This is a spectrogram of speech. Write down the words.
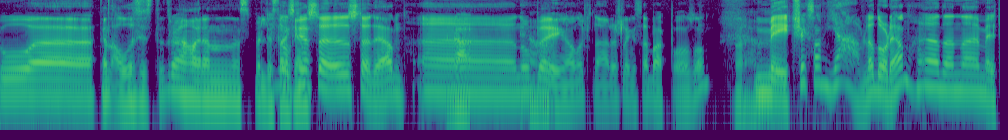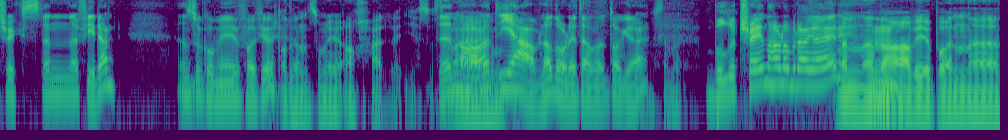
god uh, Den aller siste tror jeg har en veldig sterk Ganske en. stø stødig en. Uh, Ja. Noe Ja. bøying av noen knær og slenge seg bakpå og sånn. Ja. Matrix har en jævla dårlig en. Eh, Den eh, Matrix, den eh, fireren. Den som kom i forfjor. Og den som vi Å, herre Jesus. Den den har et jævla dårlig toggreier. Bullet Train har noe bra greier. Men uh, Mm. da er vi jo på en uh,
